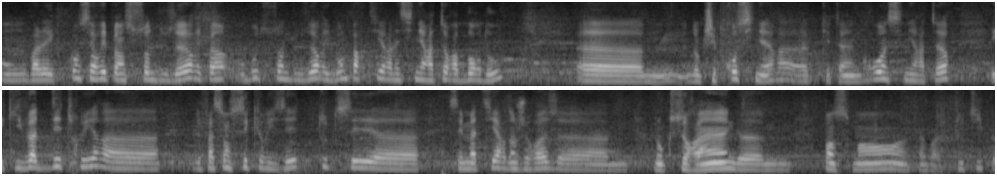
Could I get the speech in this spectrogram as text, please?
on va les conserver pendant 72 heures. Et au bout de 72 heures, ils vont partir à l'incinérateur à Bordeaux euh, donc chez Prociner, euh, qui est un gros incinérateur et qui va détruire euh, de façon sécurisée toutes ces, matières dangereuses, donc seringues, pansements, tout type,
